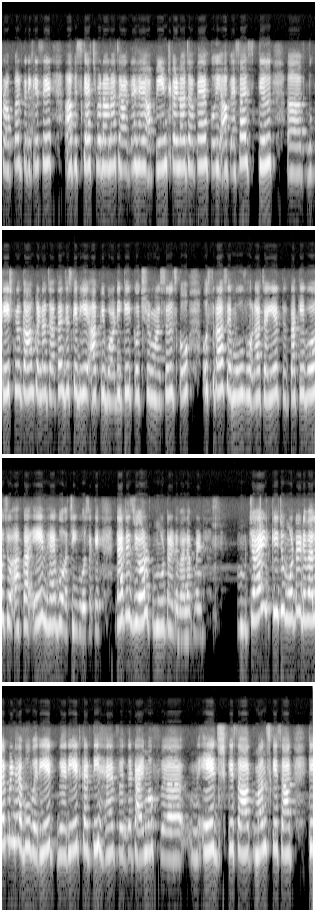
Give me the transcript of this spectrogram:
प्रॉपर तरीके से आप स्केच बनाना चाहते हैं, आप पेंट करना चाहते हैं, कोई आप ऐसा स्किल वोकेशनल काम करना चाहते हैं जिसके लिए आपकी बॉडी के कुछ मसल्स को उस तरह से मूव होना चाहिए ताकि वो जो आपका एम है वो अचीव हो सके। That is your motor development child की जो मोटर डेवलपमेंट है वो वेरिएट वेरिएट करती है with the time of age के साथ मंथ्स के साथ कि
